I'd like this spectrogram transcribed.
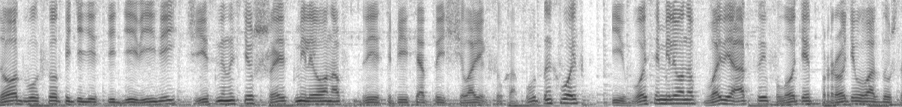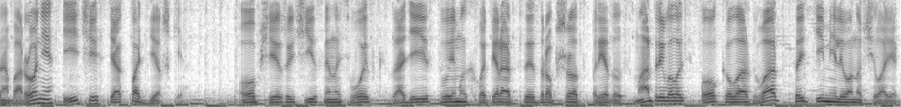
до 250 дивизий численностью 6 миллионов 250 тысяч человек сухопутных войск и 8 миллионов в авиации, флоте, противовоздушной обороне и частях поддержки. Общая же численность войск, задействуемых в операции Дропшот, предусматривалась около 20 миллионов человек.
